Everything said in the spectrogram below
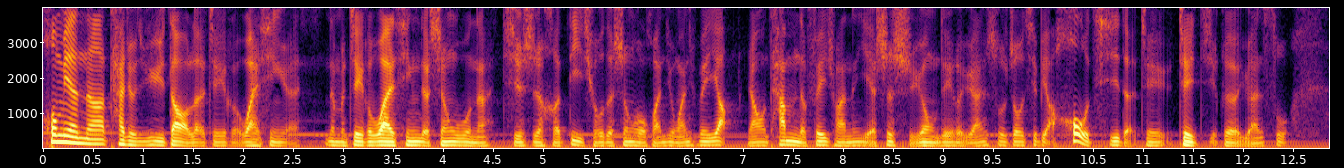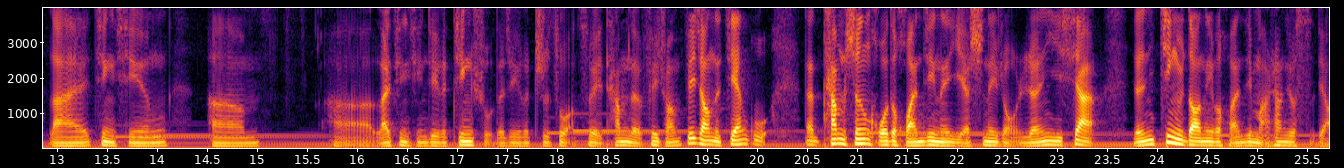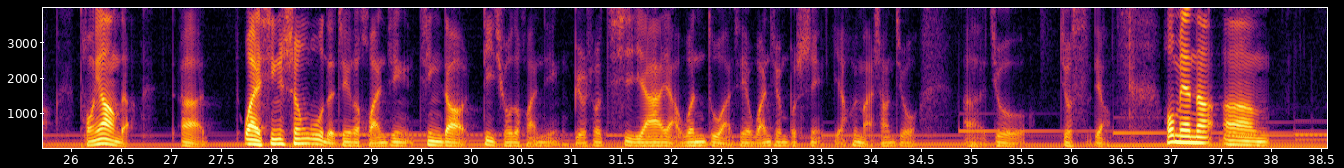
后面呢，他就遇到了这个外星人。那么这个外星的生物呢，其实和地球的生活环境完全不一样。然后他们的飞船呢，也是使用这个元素周期表后期的这这几个元素来进行，嗯啊，来进行这个金属的这个制作。所以他们的飞船非常的坚固。但他们生活的环境呢，也是那种人一下人进入到那个环境马上就死掉。同样的，呃。外星生物的这个环境进到地球的环境，比如说气压呀、温度啊这些完全不适应，也会马上就，呃，就就死掉。后面呢，嗯，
